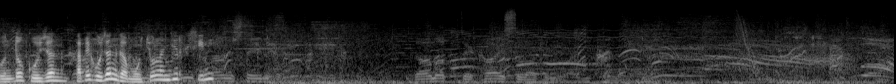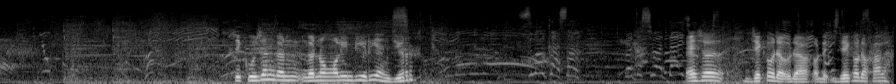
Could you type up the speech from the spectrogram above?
Untung Kuzan, tapi Kuzan gak muncul anjir sini. Si Kuzan gak, gak nongolin diri anjir. Eh, so Jeka udah udah udah udah kalah.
